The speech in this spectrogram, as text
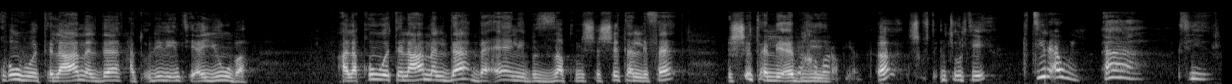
قوة العمل ده. هتقولي لي انت أيوبة. على قوة العمل ده بقالي بالظبط مش الشتاء اللي فات الشتاء اللي قبليه. خبر أبيض. آه شفت انت قلتي إيه؟ كتير قوي. آه كتير.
